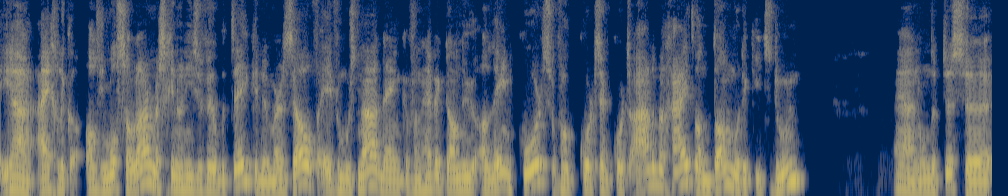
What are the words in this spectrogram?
ja, eigenlijk als los alarm misschien nog niet zoveel betekenden. Maar zelf even moest nadenken van heb ik dan nu alleen koorts of ook koorts en kortademigheid? Want dan moet ik iets doen. Ja, en ondertussen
